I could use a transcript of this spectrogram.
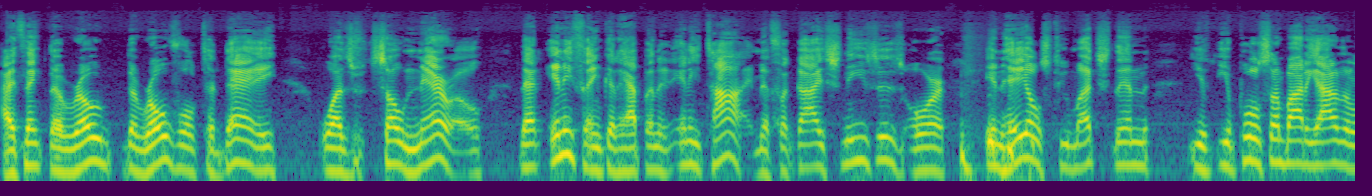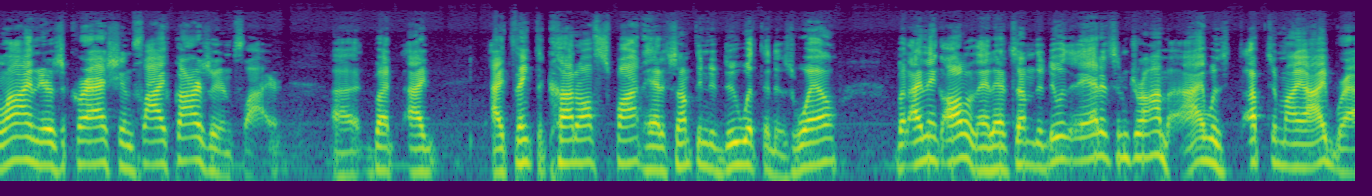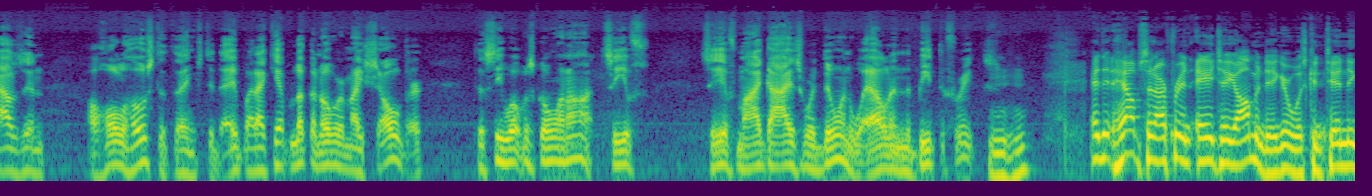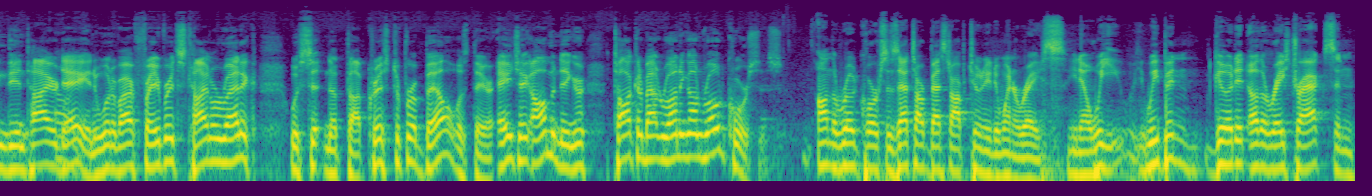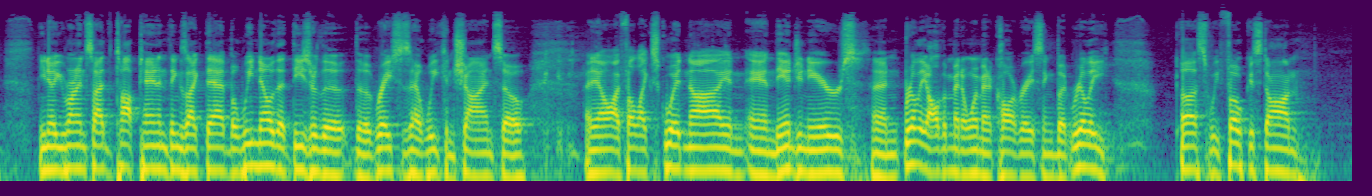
I think the road the roval today was so narrow that anything could happen at any time. If a guy sneezes or inhales too much, then you, you pull somebody out of the line, there's a crash, and five cars are in fire. Uh, but I I think the cutoff spot had something to do with it as well. But I think all of that had something to do with it. It added some drama. I was up to my eyebrows in a whole host of things today, but I kept looking over my shoulder to see what was going on, see if see if my guys were doing well and to beat the freaks. And it helps that our friend AJ Allmendinger was contending the entire oh, day, and one of our favorites, Tyler Reddick, was sitting up top. Christopher Bell was there. AJ Allmendinger talking about running on road courses. on the road courses, that's our best opportunity to win a race. You know, we we've been good at other racetracks, and you know, you run inside the top ten and things like that. But we know that these are the the races that we can shine. So, you know, I felt like Squid and I, and and the engineers, and really all the men and women at Kaulig Racing, but really us, we focused on.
